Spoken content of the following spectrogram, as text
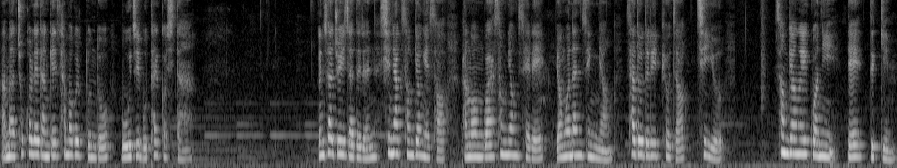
아마 초콜릿 한 개 사먹을 돈도 모으지 못할 것이다. 은사주의자들은 신약 성경에서 방언과 성령 세례, 영원한 생명, 사도들의 표적, 치유, 성경의 권위 대 느낌,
